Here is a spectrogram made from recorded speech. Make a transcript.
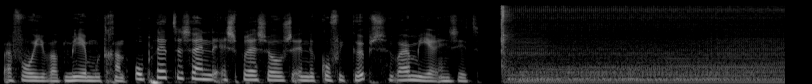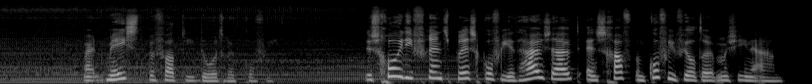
Waarvoor je wat meer moet gaan opletten zijn de espresso's en de koffiecups, waar meer in zit. Maar het meest bevat die doordrukkoffie. Dus gooi die French press koffie het huis uit en schaf een koffiefiltermachine aan.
